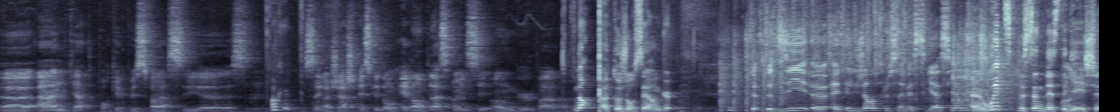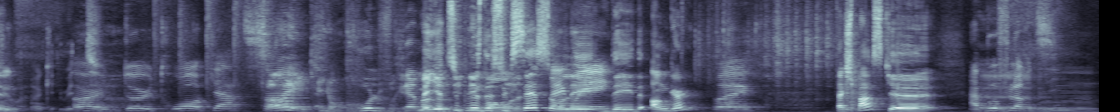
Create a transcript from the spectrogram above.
euh, à Anne-Cat pour qu'elle puisse faire ses, euh, ses- Ok. ses recherches. Est-ce que donc elle remplace un de ses hunger par. Non, euh, toujours c'est hunger. Tu as dit euh, intelligence plus investigation? Un wits plus investigation. Ok, huit. 1, 2, 3, 4, 5. 5! Hey, on roule vraiment. Mais y a-tu plus de succès sur Ben les oui. des de hunger? Ouais. Fait que je pense que Elle bouffe l'ordi. Hum,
